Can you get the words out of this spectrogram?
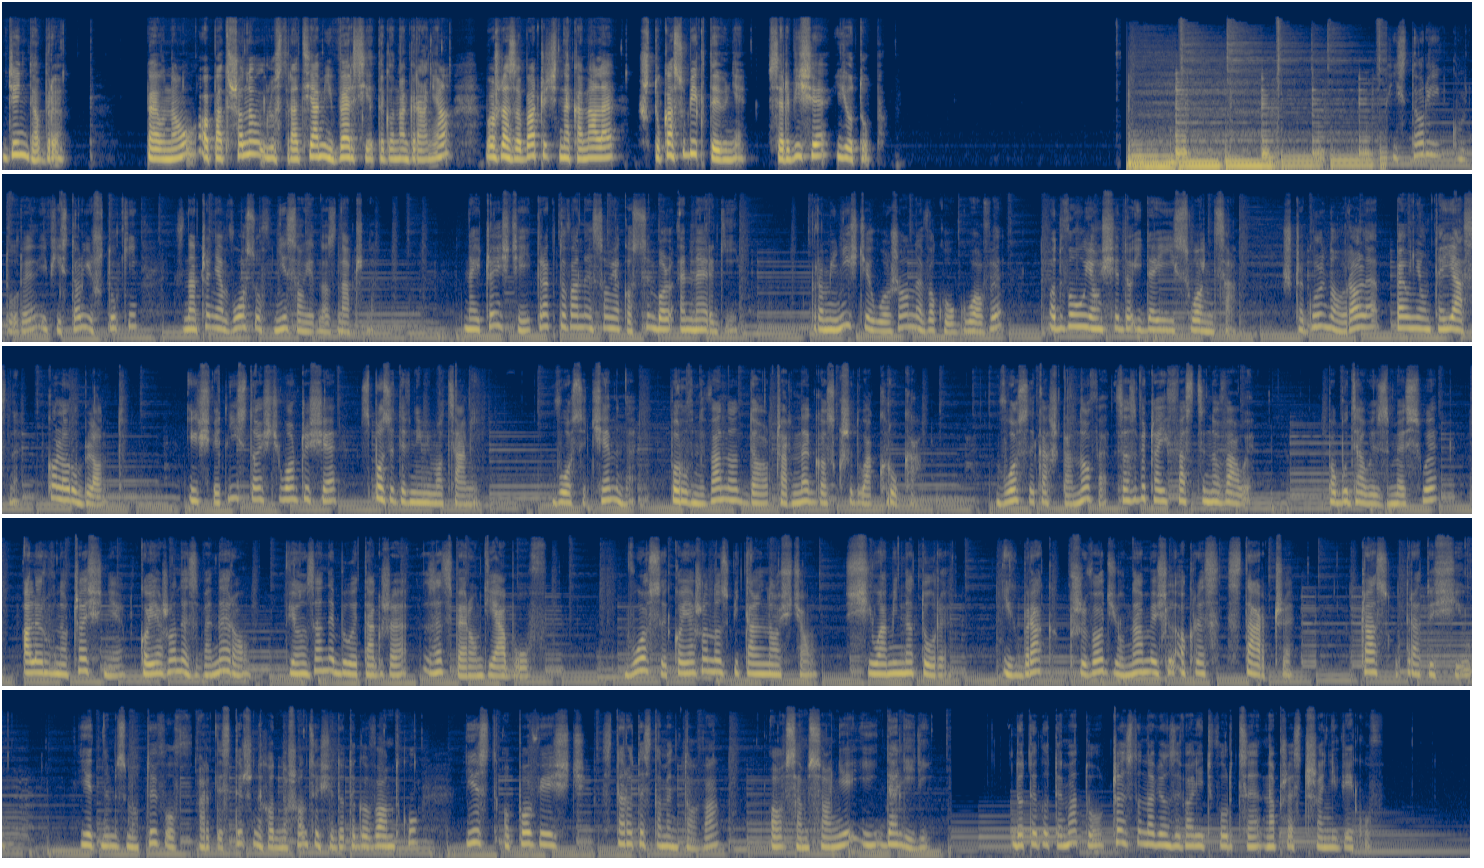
Dzień dobry. Pełną, opatrzoną ilustracjami wersję tego nagrania można zobaczyć na kanale Sztuka Subiektywnie w serwisie YouTube. W historii kultury i w historii sztuki znaczenia włosów nie są jednoznaczne. Najczęściej traktowane są jako symbol energii. Promieniście ułożone wokół głowy odwołują się do idei słońca. Szczególną rolę pełnią te jasne, koloru blond. Ich świetlistość łączy się z pozytywnymi mocami. Włosy ciemne porównywano do czarnego skrzydła kruka. Włosy kasztanowe zazwyczaj fascynowały. Pobudzały zmysły, ale równocześnie kojarzone z Wenerą wiązane były także ze sferą diabłów. Włosy kojarzono z witalnością, z siłami natury. Ich brak przywodził na myśl okres starczy, czas utraty sił. Jednym z motywów artystycznych odnoszących się do tego wątku jest opowieść starotestamentowa o Samsonie i Dalili. Do tego tematu często nawiązywali twórcy na przestrzeni wieków.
